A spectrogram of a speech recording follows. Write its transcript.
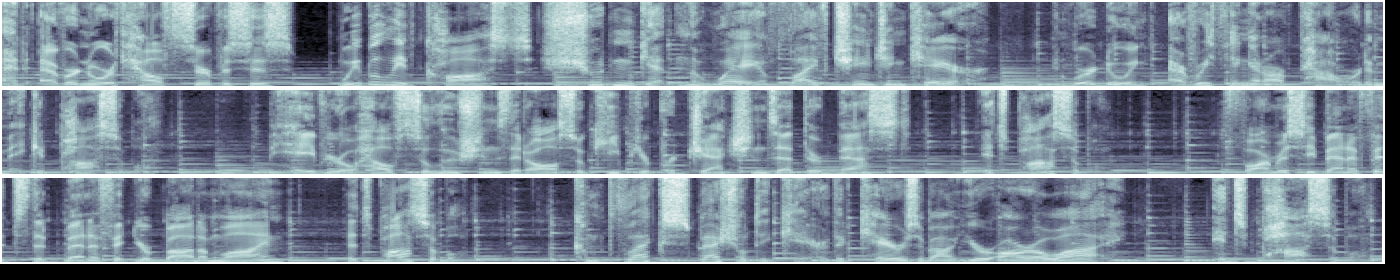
At Evernorth Health Services, we believe costs shouldn't get in the way of life changing care, and we're doing everything in our power to make it possible. Behavioral health solutions that also keep your projections at their best? It's possible. Pharmacy benefits that benefit your bottom line? It's possible. Complex specialty care that cares about your ROI? It's possible.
